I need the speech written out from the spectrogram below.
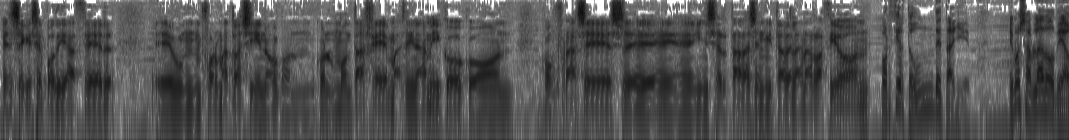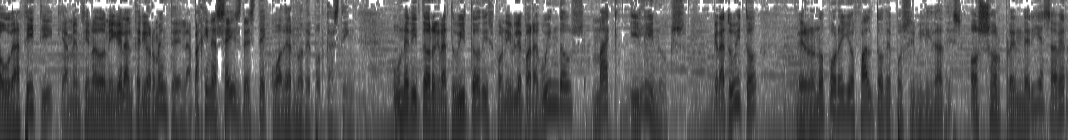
pensé que se podía hacer eh, un formato así, ¿no? Con, un montaje más dinámico, con, con frases eh, insertadas en mitad de la narración. Por cierto, un detalle. Hemos hablado de Audacity, que ha mencionado Miguel anteriormente, en la página 6 de este cuaderno de podcasting. Un editor gratuito disponible para Windows, Mac y Linux. Gratuito, pero no por ello falto de posibilidades. Os sorprendería saber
